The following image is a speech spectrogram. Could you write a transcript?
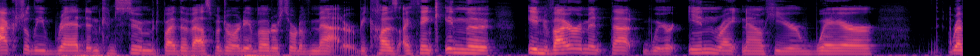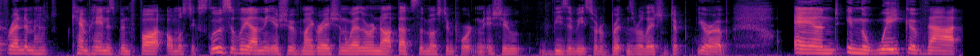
actually read and consumed by the vast majority of voters sort of matter because I think in the environment that we're in right now here where referendum campaign has been fought almost exclusively on the issue of migration whether or not that's the most important issue vis-a-vis sort of Britain's relationship to Europe and in the wake of that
